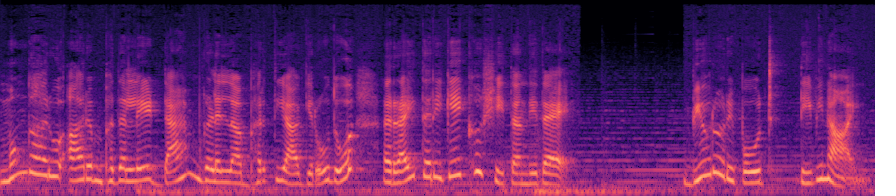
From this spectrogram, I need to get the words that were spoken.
ಮುಂಗಾರು ಆರಂಭದಲ್ಲೇ ಡ್ಯಾಂಗಳೆಲ್ಲ ಭರ್ತಿಯಾಗಿರುವುದು ರೈತರಿಗೆ ಖುಷಿ ತಂದಿದೆ. Bureau report TV nine.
